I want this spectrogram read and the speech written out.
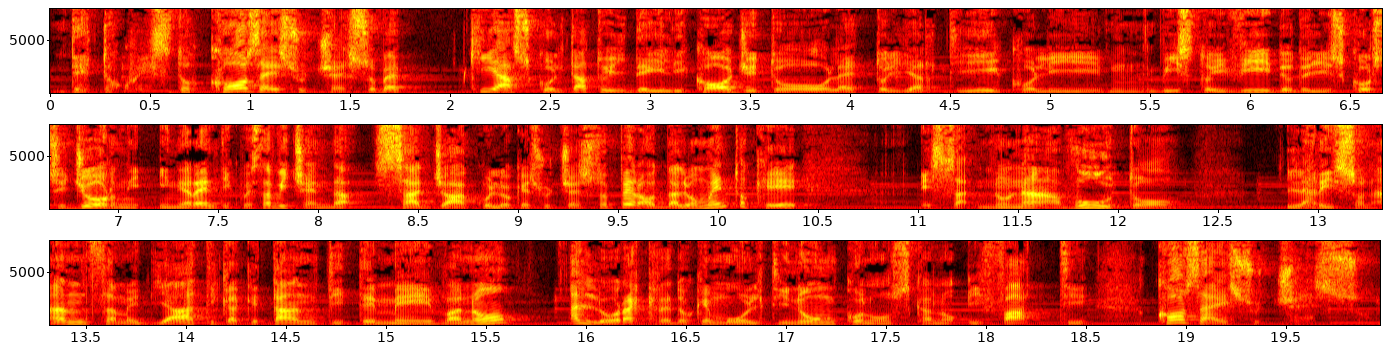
Detto questo, cosa è successo? Beh, chi ha ascoltato il Daily Cogito, letto gli articoli, visto i video degli scorsi giorni inerenti a questa vicenda, sa già quello che è successo. Però dal momento che essa non ha avuto la risonanza mediatica che tanti temevano, allora credo che molti non conoscano i fatti. Cosa è successo?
